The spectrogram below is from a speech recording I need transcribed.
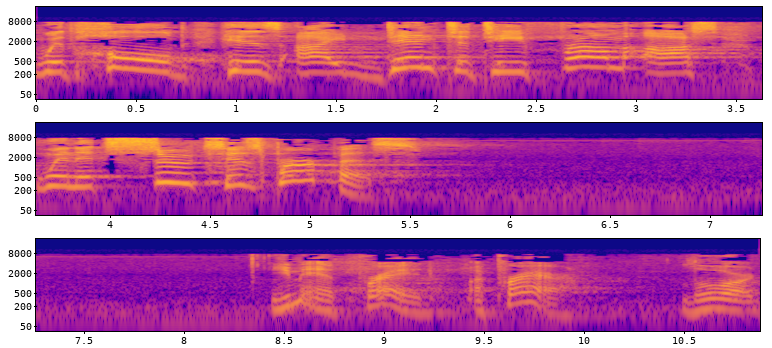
withhold his identity from us when it suits his purpose. You may have prayed a prayer Lord,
